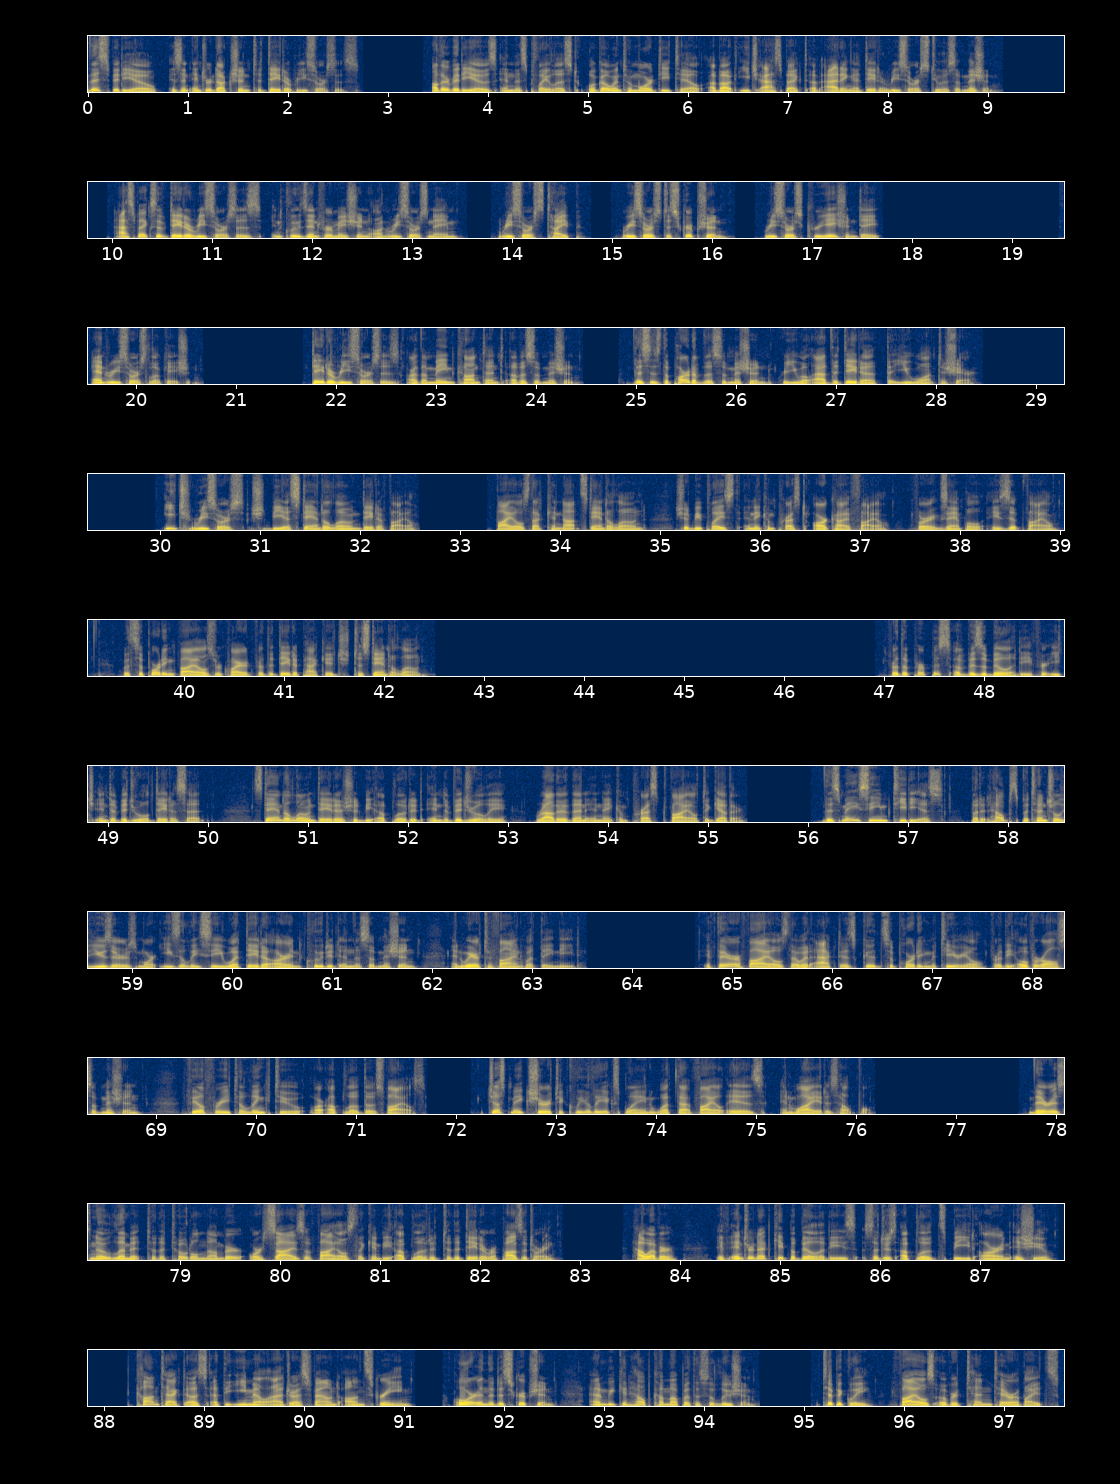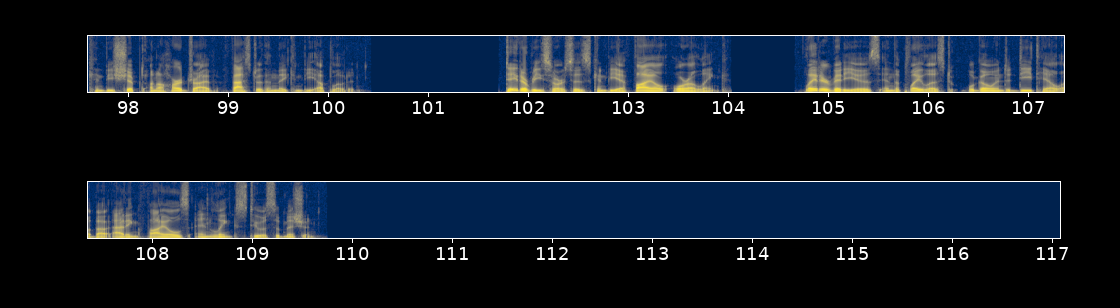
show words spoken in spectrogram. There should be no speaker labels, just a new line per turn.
This video is an introduction to data resources. Other videos in this playlist will go into more detail about each aspect of adding a data resource to a submission. Aspects of data resources includes information on resource name, resource type, resource description, resource creation date, and resource location. Data resources are the main content of a submission. This is the part of the submission where you will add the data that you want to share. Each resource should be a standalone data file. Files that cannot stand alone should be placed in a compressed archive file, for example, a zip file, with supporting files required for the data package to stand alone. For the purpose of visibility for each individual dataset, standalone data should be uploaded individually rather than in a compressed file together. This may seem tedious, but it helps potential users more easily see what data are included in the submission and where to find what they need. If there are files that would act as good supporting material for the overall submission, feel free to link to or upload those files. Just make sure to clearly explain what that file is and why it is helpful. There is no limit to the total number or size of files that can be uploaded to the data repository. However, if internet capabilities such as upload speed are an issue, contact us at the email address found on screen or in the description and we can help come up with a solution. Typically, files over 10 terabytes can be shipped on a hard drive faster than they can be uploaded. Data resources can be a file or a link. Later videos in the playlist will go into detail about adding files and links to a submission.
